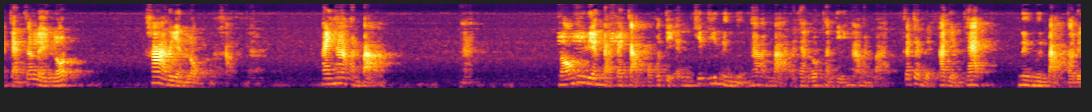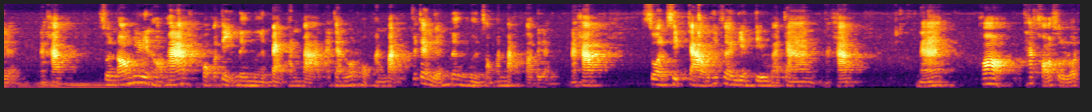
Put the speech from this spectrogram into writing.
อาจารย์ก็เลยลดค่าเรียนลงนะครับนะให้ห้าพันบาทนะน้องที่เรียนแบบไปกลับปกติอันคิดที่หนึ่งหมื่นห้าพันบาทอาจารย์ลดทันทีห้าพันบาท ก็จะเหลือค่าเรียนแค่หนึ่งหมื่นบาทต่อเดือนนะครับ ส่วนน้องที่เรียนหอพักปกติหนึ่งหมื่นแปดพันบาท อาจารย์ลดหกพันบาท ก็จะเหลือหนึ่งหมื่นสองพันบาทต่อเดือนนะครับ ส่วนสิทธิ์เก่าที่เคยเรียนติวกับอาจารย์นะครับนะก็ถ้าขอส่วนลด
